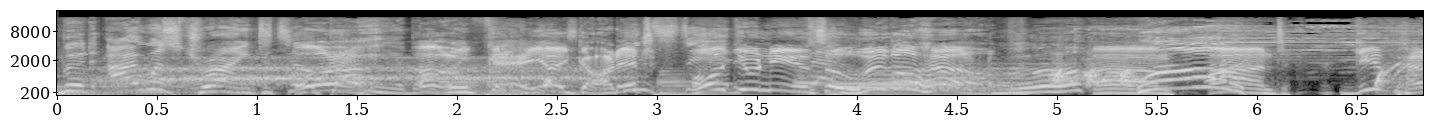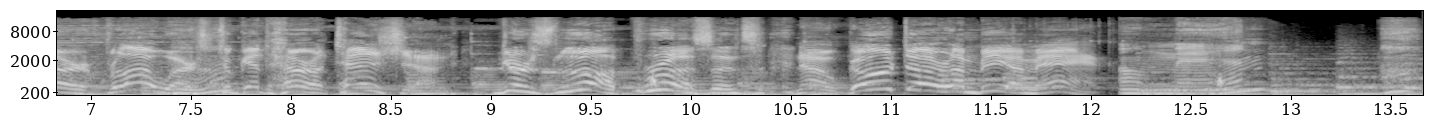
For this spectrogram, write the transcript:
But I was trying to tell Pomni about Oh, okay, I got it. Instead- All you need is a little help. Um, and give her flowers to get her attention. Girls love presents. Now go there and be a man. A man? Huh?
